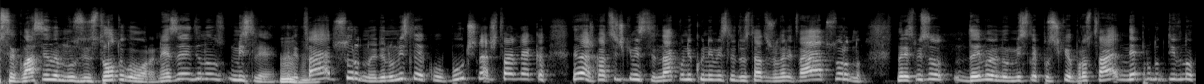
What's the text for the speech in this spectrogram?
съгласие на мнозинството говоря, не за единомислие. Mm-hmm. Това е абсурдно. Единомислие, ако получиш, значи това е някакъв. Не знаеш, когато всички мислят еднакво, никой не мисли достатъчно. Нали? Това е абсурдно. Нали, смисъл да има единомислие по всички въпроси. Това е непродуктивно,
